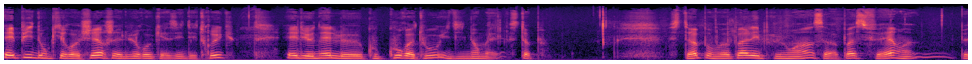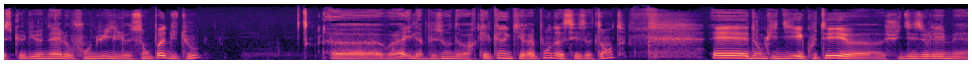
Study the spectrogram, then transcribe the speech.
Et puis donc il recherche à lui recaser des trucs. Et Lionel coupe court à tout. Il dit non mais stop, stop, on va pas aller plus loin, ça va pas se faire, parce que Lionel, au fond de lui, il le sent pas du tout. Euh, voilà, il a besoin d'avoir quelqu'un qui réponde à ses attentes. Et donc il dit, écoutez, euh, je suis désolé, mais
